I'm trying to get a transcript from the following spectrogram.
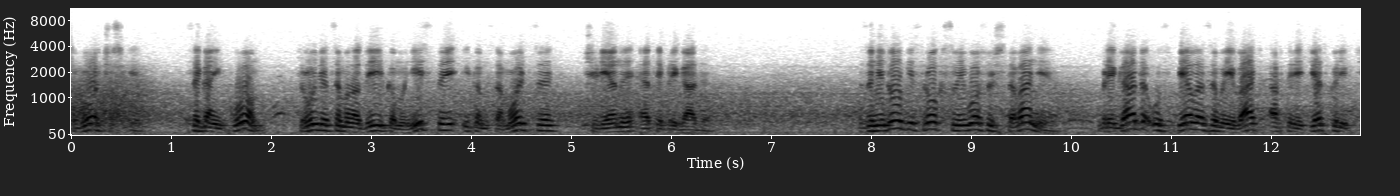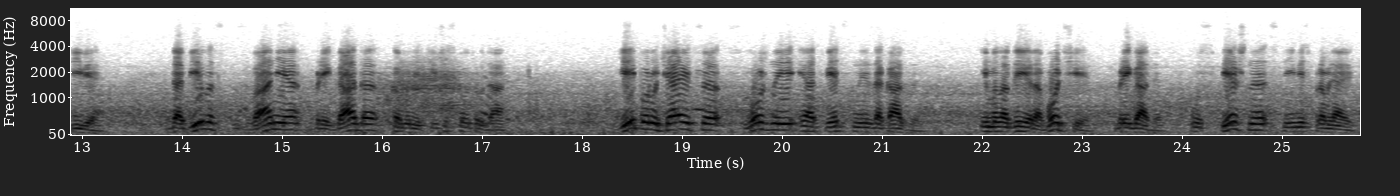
Творчески, с огоньком трудятся молодые коммунисты и комсомольцы, члены этой бригады. За недолгий срок своего существования бригада успела завоевать авторитет в коллективе, добилась звания «Бригада коммунистического труда». Ей поручаются сложные и ответственные заказы – и молодые рабочие бригады успешно с ними справляются.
